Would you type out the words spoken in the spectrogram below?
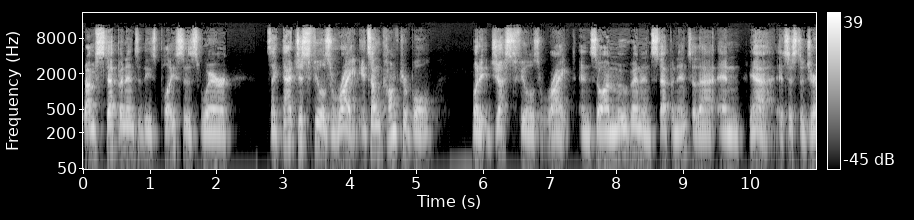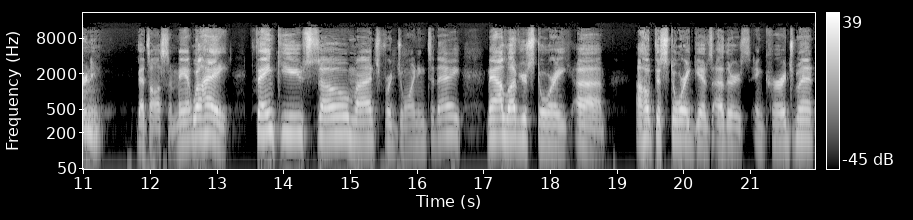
But I'm stepping into these places where it's like that just feels right. It's uncomfortable, but it just feels right. And so I'm moving and stepping into that. And yeah, it's just a journey. That's awesome, man. Well, hey, thank you so much for joining today. Man, I love your story. Uh, I hope this story gives others encouragement.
